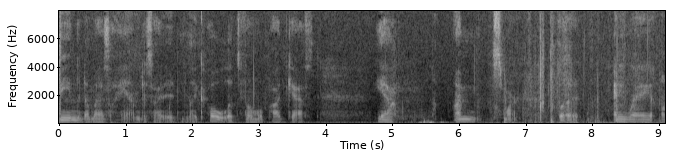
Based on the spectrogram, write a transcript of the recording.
being the dumbass I am, decided, like, oh, let's film a podcast. Yeah, I'm smart. But anyway, um,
